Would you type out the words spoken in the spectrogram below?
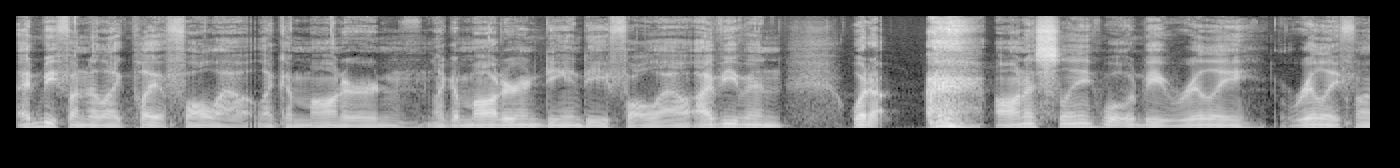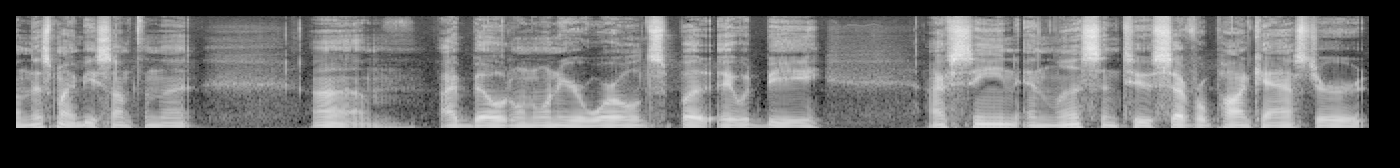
it'd be fun to like play a fallout like a modern like a modern d&d fallout i've even what honestly what would be really really fun this might be something that um i build on one of your worlds but it would be I've seen and listened to several podcaster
